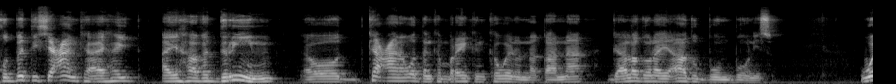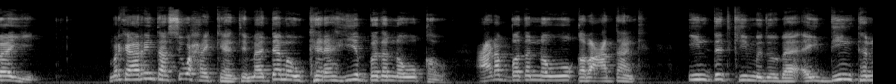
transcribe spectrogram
khudbadiisi caanka ahayd i have a dream oo ka caana waddanka maraykanka waynu naqaanaa gaaladuna ay aada u buunbuuniso. Waayi marka arrintaasi waxay keentay maadaama uu karaahiye badanna uu qabo cadho badanna uu qabo caddaanka in dadkii madoobaa ay diintan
